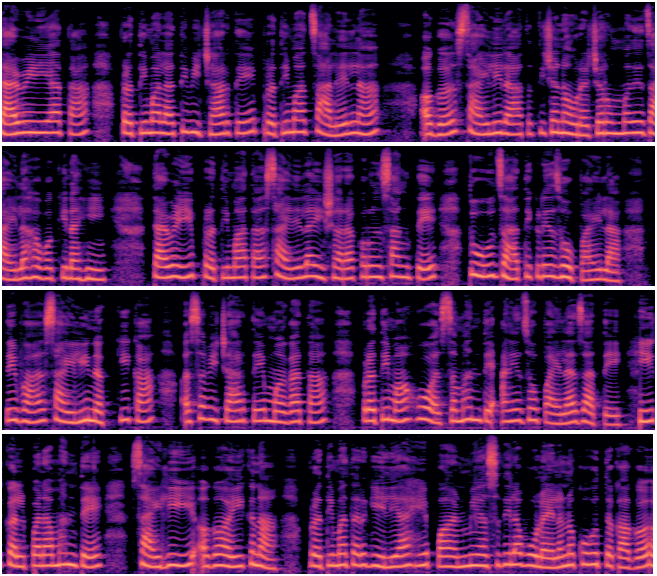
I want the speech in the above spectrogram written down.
त्यावेळी आता प्रतिमाला ती विचारते प्रतिमा चालेल ना? अगं सायलीला आता तिच्या नवऱ्याच्या रूममध्ये जायला हवं की नाही? त्यावेळी प्रतिमा आता सायलीला इशारा करून सांगते तू जा तिकडे झोपायला. तेव्हा सायली नक्की का? असं विचारते. मग आता प्रतिमा हो असं म्हणते आणि झोपायला जाते. ही कल्पना म्हणते सायली अगं ऐक ना. प्रतिमा तर गेली आहे पण मी असं तिला बोलायला नको होतं का गं?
